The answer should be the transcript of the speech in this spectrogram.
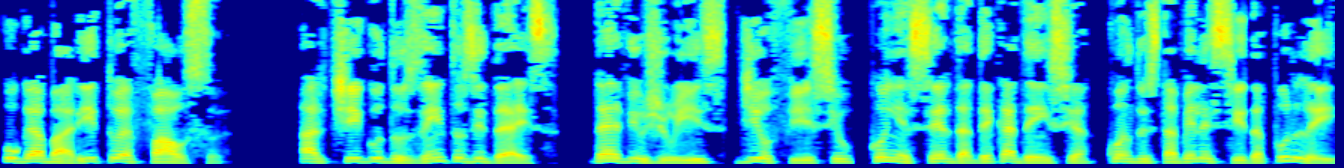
O gabarito é falso. Artigo 210. Deve o juiz, de ofício, conhecer da decadência, quando estabelecida por lei.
